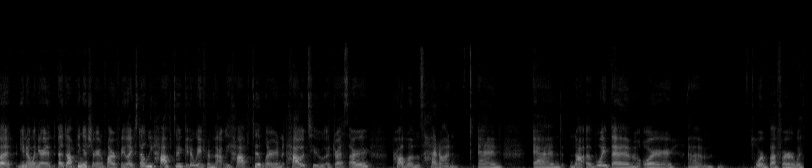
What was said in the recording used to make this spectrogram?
but you know, when you're adopting a sugar and flour free lifestyle, we have to get away from that. We have to learn how to address our problems head on and and not avoid them or um, or buffer with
